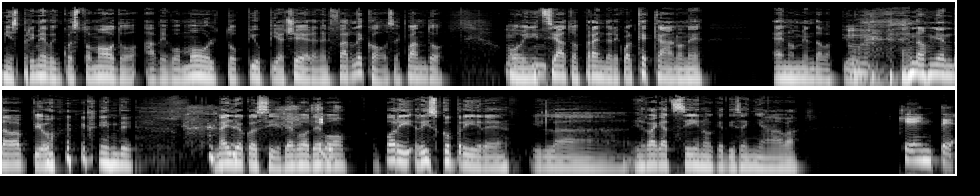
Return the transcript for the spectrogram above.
mi esprimevo in questo modo avevo molto più piacere nel fare le cose, quando ho Mhm. iniziato a prendere qualche canone e non mi andava più, Mm. non mi andava più, quindi meglio così, devo, Sì. devo un po' ri- riscoprire il, il ragazzino che disegnava. Che è in te.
